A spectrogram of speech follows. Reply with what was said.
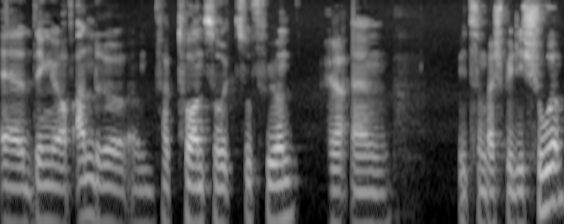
äh, Dinge, auf andere ähm, Faktoren zurückzuführen. Ja. Ähm, wie zum Beispiel die Schuhe.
